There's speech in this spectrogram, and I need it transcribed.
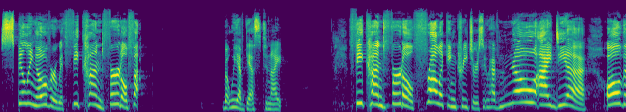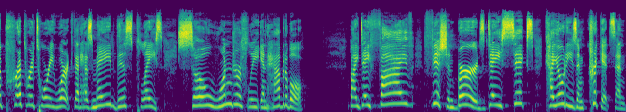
spilling over with fecund, fertile. Fu- but we have guests tonight. Fecund, fertile, frolicking creatures who have no idea all the preparatory work that has made this place so wonderfully inhabitable. By day five, fish and birds. Day six, coyotes and crickets and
